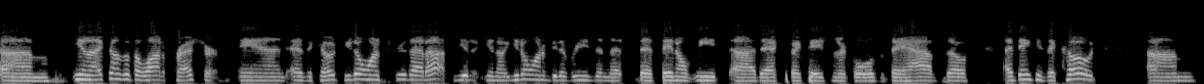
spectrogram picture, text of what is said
um, you know, that comes with a lot of pressure. And as a coach, you don't want to screw that up. You, you know, you don't want to be the reason that, that they don't meet, uh, the expectations or goals that they have. So I think as a coach, um,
